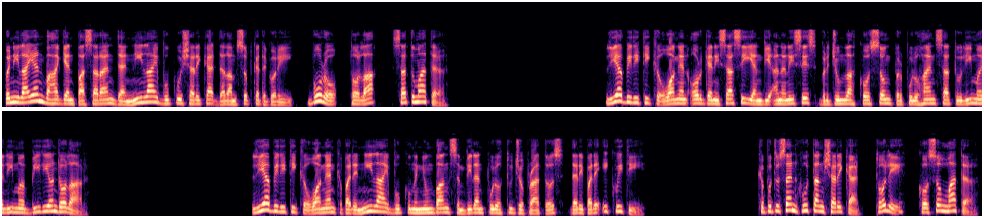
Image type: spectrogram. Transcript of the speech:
Penilaian bahagian pasaran dan nilai buku syarikat dalam subkategori buruk, tolak, satu mata. Liability keuangan organisasi yang dianalisis berjumlah 0.155 bilion dolar. Liability keuangan kepada nilai buku menyumbang 97% daripada equity. Keputusan hutang syarikat, toleh, kosong mata.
